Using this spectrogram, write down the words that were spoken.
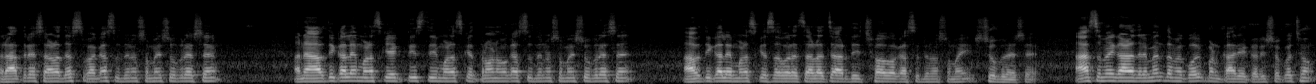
રાત્રે સાડા દસ વાગ્યા સુધીનો સમય શુભ રહેશે. અને આવતીકાલે મળસ્કે એકત્રીસથી મળસ્કે ત્રણ વાગ્યા સુધીનો સમય શુભ રહેશે. આવતીકાલે મળસ્કે સવારે સાડા ચારથી છ વાગ્યા સુધીનો સમય શુભ રહેશે. આ સમયગાળા દરમિયાન તમે કોઈ પણ કાર્ય કરી શકો છો.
